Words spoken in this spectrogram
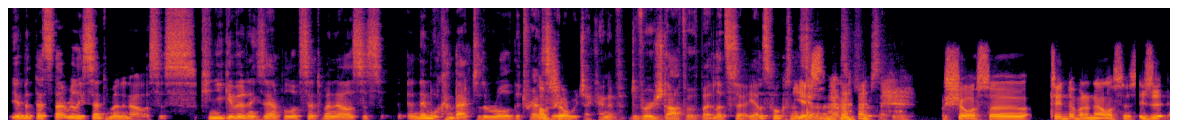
Yeah, but that's not really sentiment analysis. Can you give an example of sentiment analysis? And then we'll come back to the role of the translator, oh, sure. which I kind of diverged off of. But let's say, uh, yeah, let's focus on yes. sentiment analysis for a second. Sure. So Sentiment analysis is it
